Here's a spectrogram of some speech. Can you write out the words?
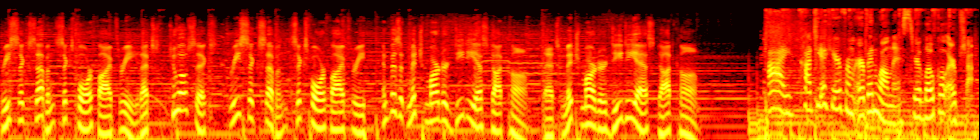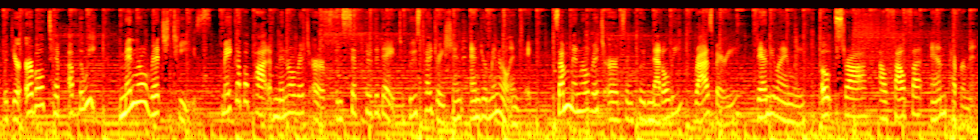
367 6453. That's 206 367 6453 and visit MitchMartyrDDS.com. That's MitchMartyrDDS.com. Hi, Katya here from Urban Wellness, your local herb shop, with your herbal tip of the week mineral rich teas. Make up a pot of mineral rich herbs and sip through the day to boost hydration and your mineral intake. Some mineral rich herbs include nettle leaf, raspberry, dandelion leaf, oat straw, alfalfa, and peppermint.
